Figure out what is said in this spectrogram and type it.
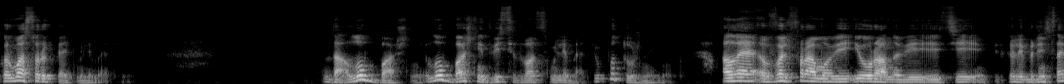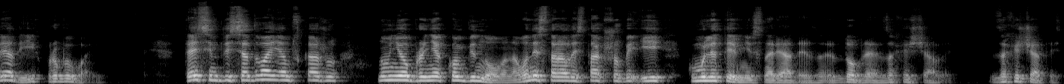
корма 45 мм. Да, лоб башні. Лоб башні 220 мм. Потужний лоб. Але вольфрамові і уранові ці підкаліберні снаряди їх пробивають. Т-72, я вам скажу, ну в нього броня комбінована. Вони старались так, щоб і кумулятивні снаряди добре захищали. Захищатись.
